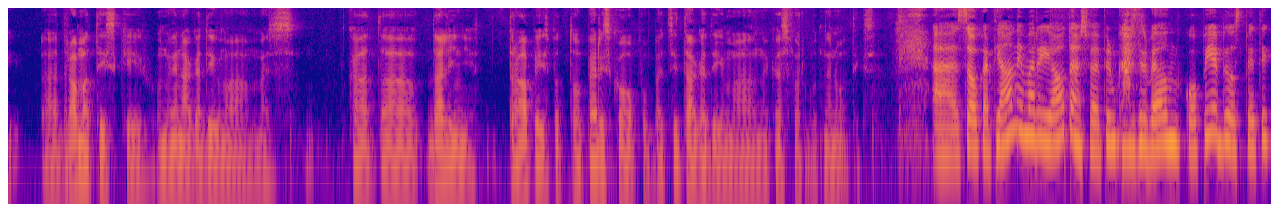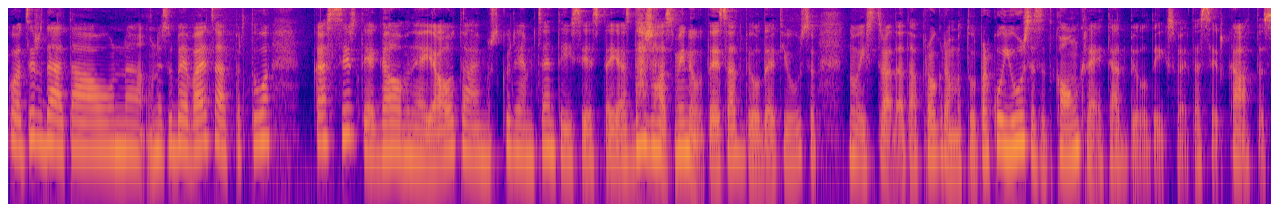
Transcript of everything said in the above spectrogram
uh, dramatiski. Un vienā gadījumā mēs kāda daļiņa trāpīs pat to periskopu, bet citā gadījumā nekas varbūt nenotiks. Uh, savukārt Jānim arī jautājums, vai pirmkārt ir vēl ko piebilst pie tikko dzirdētā, un, un es gribēju vaicāt par to, kas ir tie galvenie jautājumi, uz kuriem centīsies tajās dažās minūtēs atbildēt jūsu nu, izstrādātā programmatūra, par ko jūs esat konkrēti atbildīgs, vai tas ir kā tas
